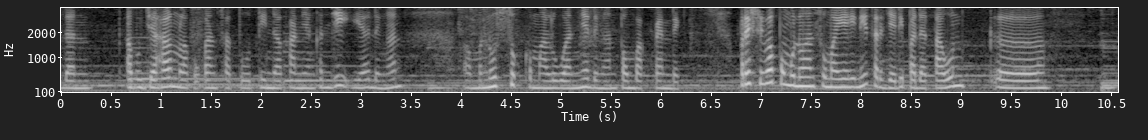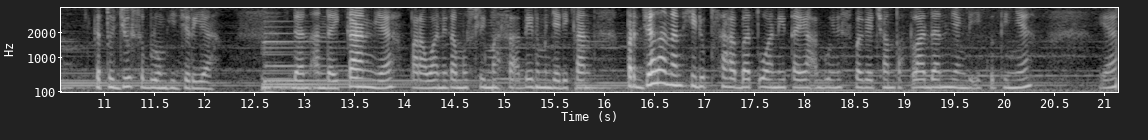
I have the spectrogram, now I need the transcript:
dan Abu Jahal melakukan satu tindakan yang keji ya dengan uh, menusuk kemaluannya dengan tombak pendek. Peristiwa pembunuhan Sumayyah ini terjadi pada tahun uh, ketujuh sebelum Hijriah. Dan andaikan ya para wanita muslimah saat ini menjadikan perjalanan hidup sahabat wanita yang agung ini sebagai contoh teladan yang diikutinya ya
